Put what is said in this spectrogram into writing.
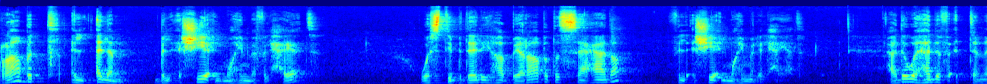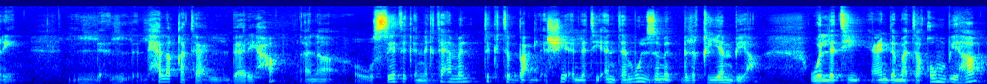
رابط الألم بالأشياء المهمة في الحياة واستبدالها برابط السعادة في الأشياء المهمة للحياة. هذا هو هدف التمرين. الحلقة تاع البارحة أنا وصيتك أنك تعمل تكتب بعض الأشياء التي أنت ملزم بالقيام بها والتي عندما تقوم بها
